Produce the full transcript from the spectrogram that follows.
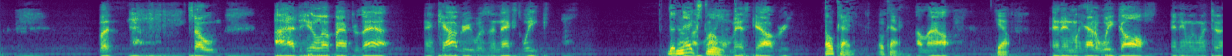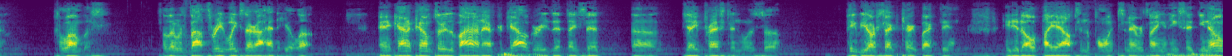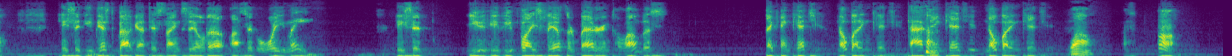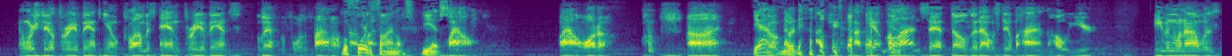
but so I had to heal up after that, and Calgary was the next week. The next like, well, week. I'm gonna miss Calgary. Okay. Okay. I'm out. Yeah. And then we had a week off, and then we went to Columbus. So there was about three weeks there I had to heal up. And it kind of come through the vine after Calgary that they said uh, Jay Preston was uh, PBR secretary back then. He did all the payouts and the points and everything. And he said, you know, he said, you've just about got this thing sealed up. I said, well, what do you mean? He said, you if you place fifth or better in Columbus, they can't catch you. Nobody can catch you. Ty Huh. can't catch you. Nobody can catch you. Wow. Huh. And we're still three events, you know, Columbus and three events left before the finals. Before the finals. Yes. Wow. Wow, what a, all right. Yeah. So, no doubt. I kept, I kept my Yeah. mindset though that I was still behind the whole year. Even when I was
